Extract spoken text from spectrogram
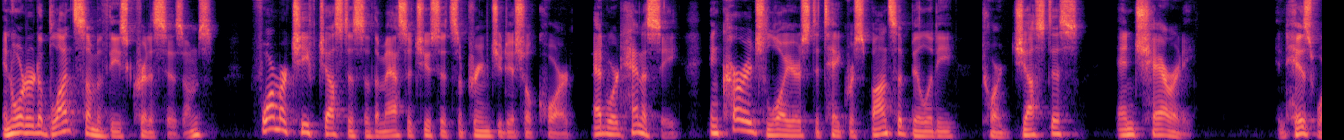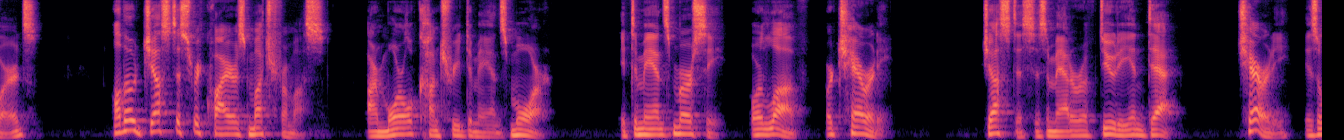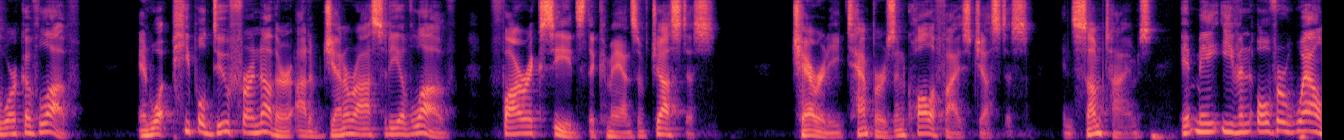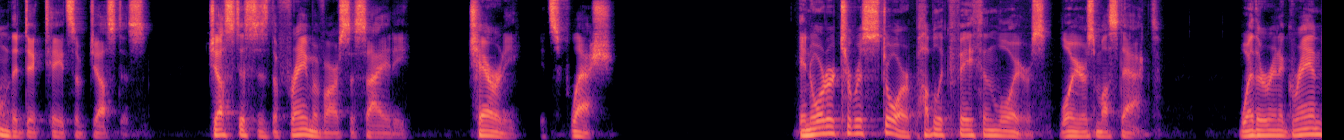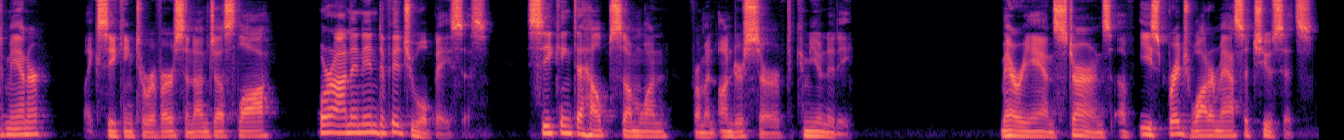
In order to blunt some of these criticisms, former Chief Justice of the Massachusetts Supreme Judicial Court, Edward Hennessey, encouraged lawyers to take responsibility toward justice and charity. In his words, although justice requires much from us, our moral country demands more. It demands mercy, or love, or charity. Justice is a matter of duty and debt. Charity is a work of love and what people do for another out of generosity of love far exceeds the commands of justice. Charity tempers and qualifies justice, and sometimes it may even overwhelm the dictates of justice. Justice is the frame of our society, charity, its flesh. In order to restore public faith in lawyers, lawyers must act. Whether in a grand manner, like seeking to reverse an unjust law, or on an individual basis, seeking to help someone from an underserved community. Mary Ann Stearns of East Bridgewater, Massachusetts,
